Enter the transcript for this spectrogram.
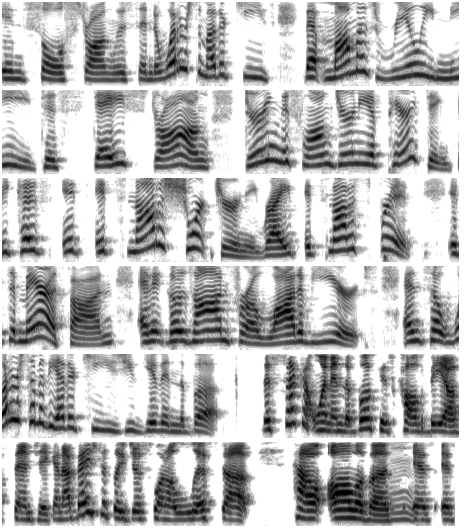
in Soul Strong, Lucinda? What are some other keys that mamas really need to stay strong during this long journey of parenting because it it's not a short journey right? It's not a sprint. It's a marathon and it goes on for a lot of years. And so what are some of the other keys you give in the book? The second one in the book is called be authentic and i basically just want to lift up how all of us Mm. as as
